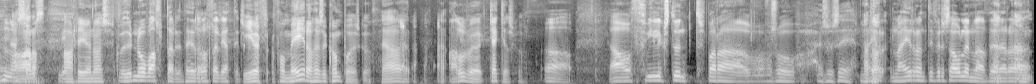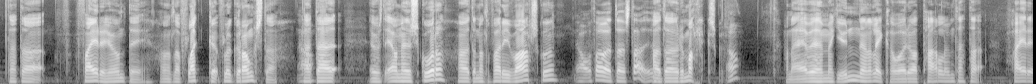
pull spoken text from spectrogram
það hrifin á þessu Guðurinn og Valtari, þeir eru alltaf léttir sko. Ég vil fá meira af þessu kombói sko. það er það alveg geggjað sko. Já, já þvílík stund bara, svo, eins og ég segi nærandi fyrir sálinna en, að þetta færi hjá Undi hann alltaf flöggur rángsta Já. þetta, ef, hann hefði skorað hafði þetta náttúrulega farið í var skoðun Já, og þá er þetta staðið hafði þetta verið mark sko. Þannig að ef við hefum ekki unnið hann leik þá varum við að tala um þetta færi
